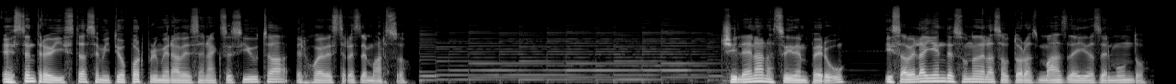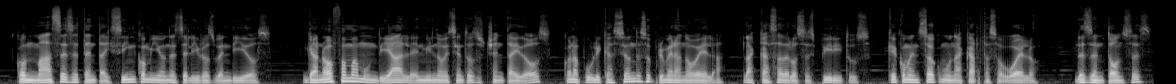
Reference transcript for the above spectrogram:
Esta entrevista se emitió por primera vez en Access Utah el jueves 3 de marzo. Chilena nacida en Perú, Isabel Allende es una de las autoras más leídas del mundo, con más de 75 millones de libros vendidos. Ganó fama mundial en 1982 con la publicación de su primera novela, La Casa de los Espíritus, que comenzó como una carta a su abuelo. Desde entonces,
